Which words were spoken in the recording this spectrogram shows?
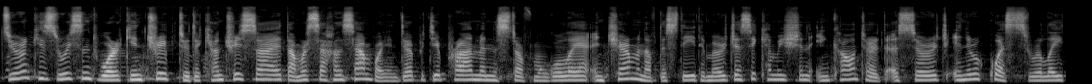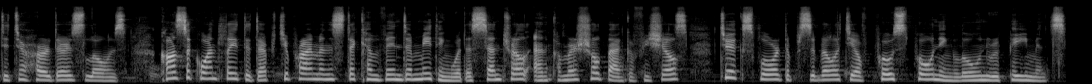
During his recent working trip to the countryside, Amarsaikhan Sainbuyan, Deputy Prime Minister of Mongolia and Chairman of the State Emergency Commission, encountered a surge in requests related to herders' loans. Consequently, the Deputy Prime Minister convened a meeting with the central and commercial bank officials to explore the possibility of postponing loan repayments.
